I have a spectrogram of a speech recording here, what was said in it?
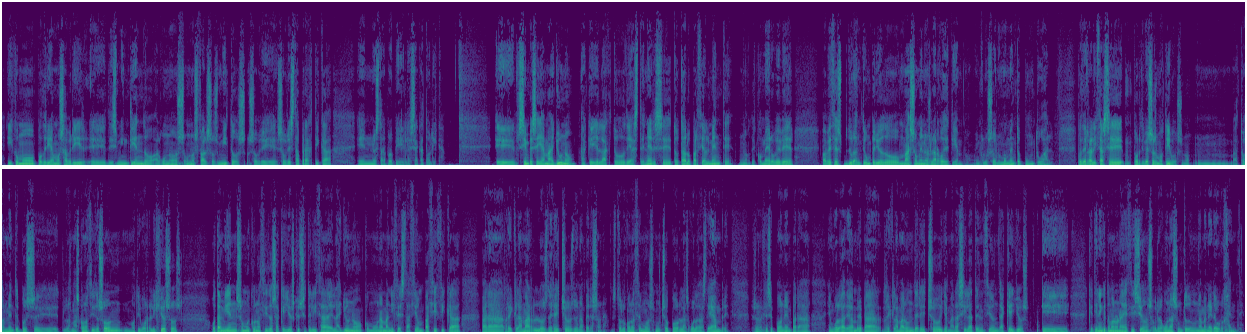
y cómo podríamos abrir eh, desmintiendo algunos unos falsos mitos sobre, sobre esta práctica en nuestra propia Iglesia Católica. Eh, siempre se llama ayuno aquel acto de abstenerse total o parcialmente, ¿no? de comer o beber a veces durante un periodo más o menos largo de tiempo, incluso en un momento puntual. Puede realizarse por diversos motivos. ¿no? Mm, actualmente, pues eh, los más conocidos son motivos religiosos o también son muy conocidos aquellos que se utiliza el ayuno como una manifestación pacífica para reclamar los derechos de una persona. Esto lo conocemos mucho por las huelgas de hambre. Personas que se ponen para, en huelga de hambre para reclamar un derecho y llamar así la atención de aquellos que, que tienen que tomar una decisión sobre algún asunto de una manera urgente.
